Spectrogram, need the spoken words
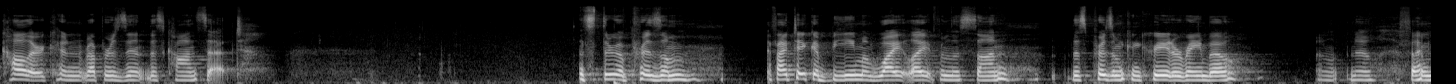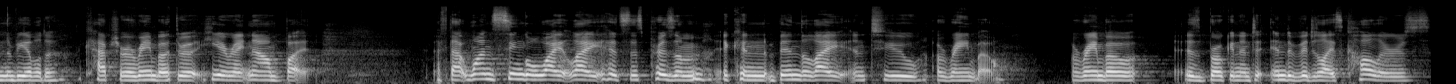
color can represent this concept. It's through a prism. If I take a beam of white light from the sun, this prism can create a rainbow. I don't know if I'm going to be able to capture a rainbow through it here right now, but if that one single white light hits this prism, it can bend the light into a rainbow. A rainbow is broken into individualized colors,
